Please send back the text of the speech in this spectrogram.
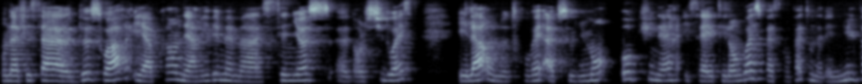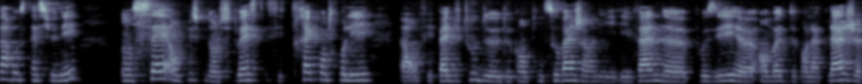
On a fait ça deux soirs et après, on est arrivé même à Seignos dans le sud-ouest et là, on ne trouvait absolument aucune aire. Et ça a été l'angoisse parce qu'en fait, on n'avait nulle part où stationner. On sait en plus que dans le sud-ouest, c'est très contrôlé. Alors, on fait pas du tout de, camping sauvage. Hein. Les, vannes euh, posées euh, en mode devant la plage,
